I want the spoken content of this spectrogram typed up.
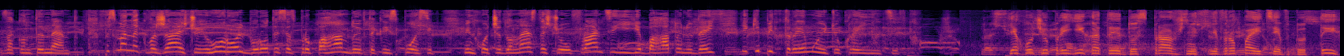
за континент. Письменник вважає, що його роль боротися з пропагандою в такий спосіб. Він хоче донести, що у Франції є багато людей, які підтримують українців. Я хочу приїхати до справжніх європейців, до тих,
